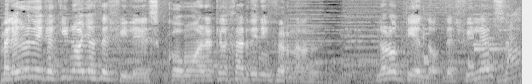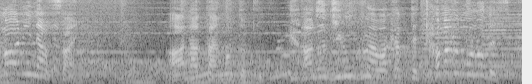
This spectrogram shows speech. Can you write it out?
Me alegro de que aquí no hayas desfiles, como en aquel jardín infernal. No lo entiendo. ¿Desfiles? 黙りなさいあなたごときあの地獄が分かってたまるものですか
